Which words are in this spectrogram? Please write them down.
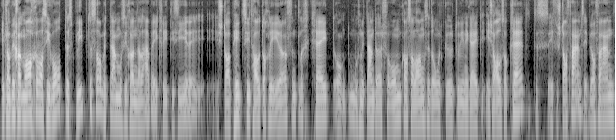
Ich glaube, ich kann machen, was ich will, das bleibt so, mit dem muss ich können leben, ich kritisiere, ich stehe ab Hitze halt auch ein bisschen in der Öffentlichkeit und muss mit dem dürfen umgehen, solange es nicht unter die Gürtellinie geht, ist alles okay. Das, ich verstehe Fans, ich bin auch Fan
